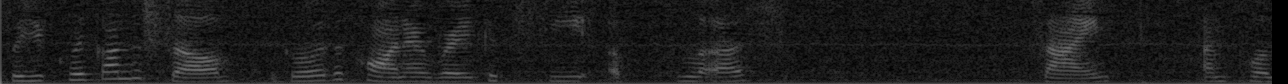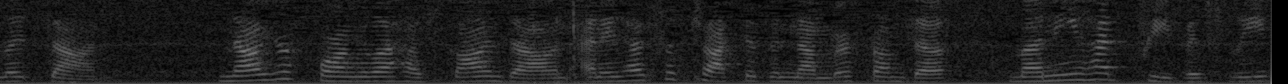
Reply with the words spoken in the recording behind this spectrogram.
So you click on the cell, go to the corner where you could see a plus sign and pull it down. Now your formula has gone down and it has subtracted the number from the money you had previously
